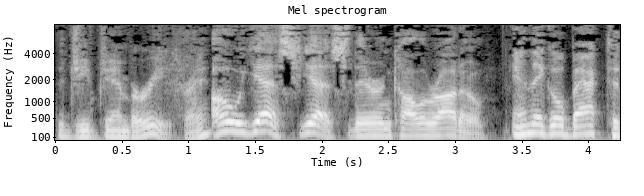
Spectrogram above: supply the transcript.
the Jeep Jamborees, right? Oh yes, yes. They're in Colorado. and they go back to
